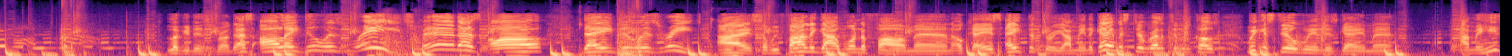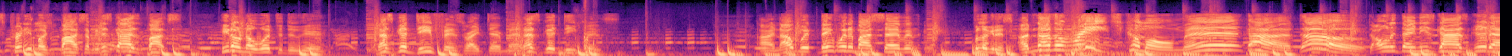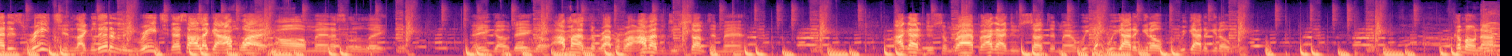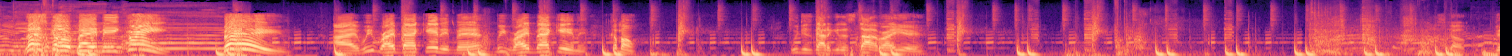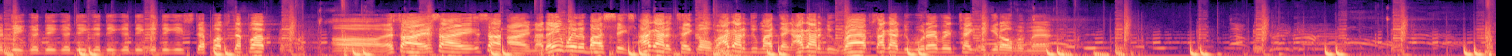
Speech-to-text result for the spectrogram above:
Look at this, bro. That's all they do is reach, man. That's all they do is reach. All right, so we finally got one to fall, man. Okay, it's eight to three. I mean, the game is still relatively close. We can still win this game, man. I mean, he's pretty much boxed. I mean, this guy's boxed. He don't know what to do here. That's good defense right there, man. That's good defense. All right, now they win it by seven. But look at this. Another reach. Come on, man. God, dog. The only thing these guys good at is reaching. Like, literally reaching. That's all they got. I'm wide. Oh, man. That's a little late. There you go. There you go. I'm going to have to wrap around. I'm going to have to do something, man. I got to do some wrapping. I got to do something, man. We got, we got to get open. We got to get open. Come on now. Let's go, baby. Green. Bang. All right. We right back in it, man. We right back in it. Come on. We just got to get a stop right here. Good D, good D, good D, good D, good D, good D. Step up, step up. Uh, oh, that's all right. It's all right. It's all right. All right. Now they winning by six. I gotta take over. I gotta do my thing. I gotta do wraps. I gotta do whatever it takes to get over, man.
